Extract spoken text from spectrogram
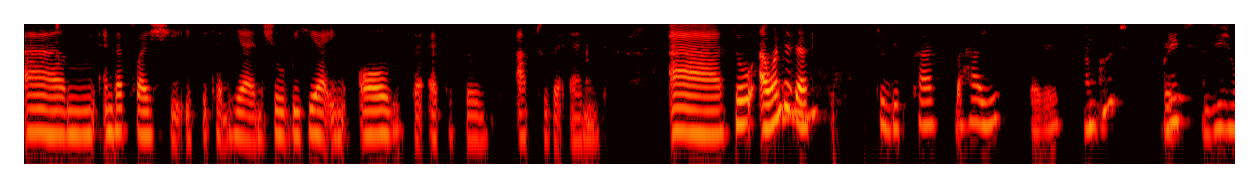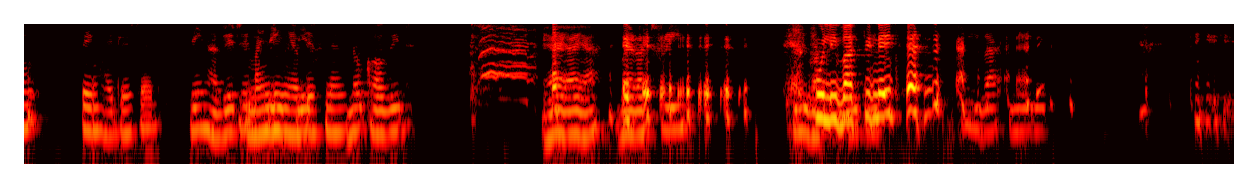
um and that's why she is seated here and she'll be here in all the episodes up to the end uh so i wanted Mhm. us to discuss but how are you by the way I'm good. Great, as usual. staying hydrated Staying hydrated, Minding staying your safe. business. No COVID. Yeah, yeah, yeah. Virus free. fully vaccinated. fully vaccinated.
